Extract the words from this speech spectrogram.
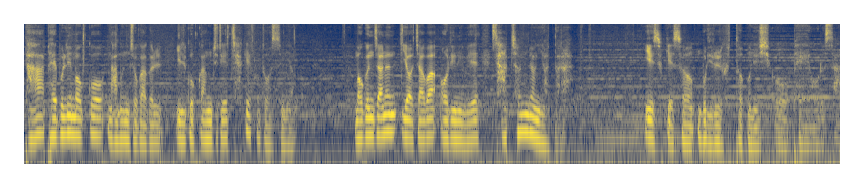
다 배불리 먹고 남은 조각을 일곱 광주리에 차게 거두었으며 먹은 자는 여자와 어린이 외에 사천 명이었더라. 예수께서 무리를 흩어 보내시고 배에 오르사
